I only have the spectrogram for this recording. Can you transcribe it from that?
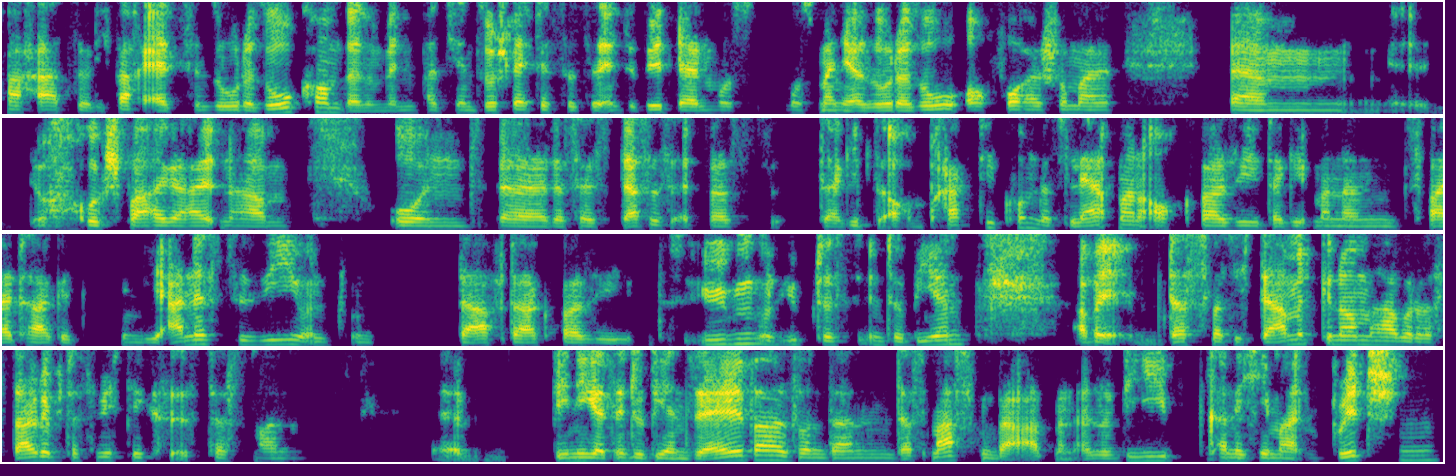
Facharzt oder die Fachärztin so oder so kommt. Also wenn ein Patient so schlecht ist, dass er intubiert werden muss, muss man ja so oder so auch vorher schon mal ähm, Rücksprache gehalten haben. Und äh, das heißt, das ist etwas, da gibt es auch ein Praktikum, das lernt man auch quasi, da geht man dann zwei Tage in die Anästhesie und, und darf da quasi das üben und übt das Intubieren. Aber das, was ich da mitgenommen habe, oder was da, glaube ich, das Wichtigste ist, dass man äh, weniger das Intubieren selber, sondern das Maskenbeatmen. Also wie kann ich jemanden bridgen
